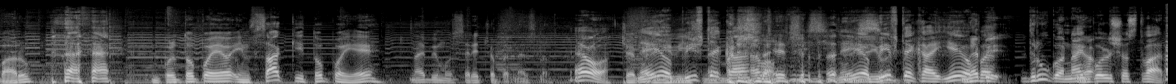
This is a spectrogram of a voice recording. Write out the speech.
barv. In pol to pojejo, in vsak, ki to poje, naj bi mu srečo prineslo. Evo, Če ne jejo bifteka, ne jejo bifteka, jejo Ne pa bi- drugo najboljšo stvar.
